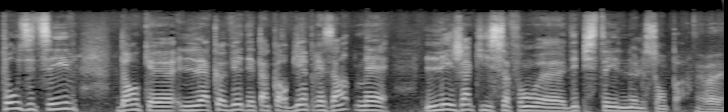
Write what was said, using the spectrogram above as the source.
positives. Donc, euh, la COVID est encore bien présente, mais les gens qui se font euh, dépister, ils ne le sont pas. Ouais.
